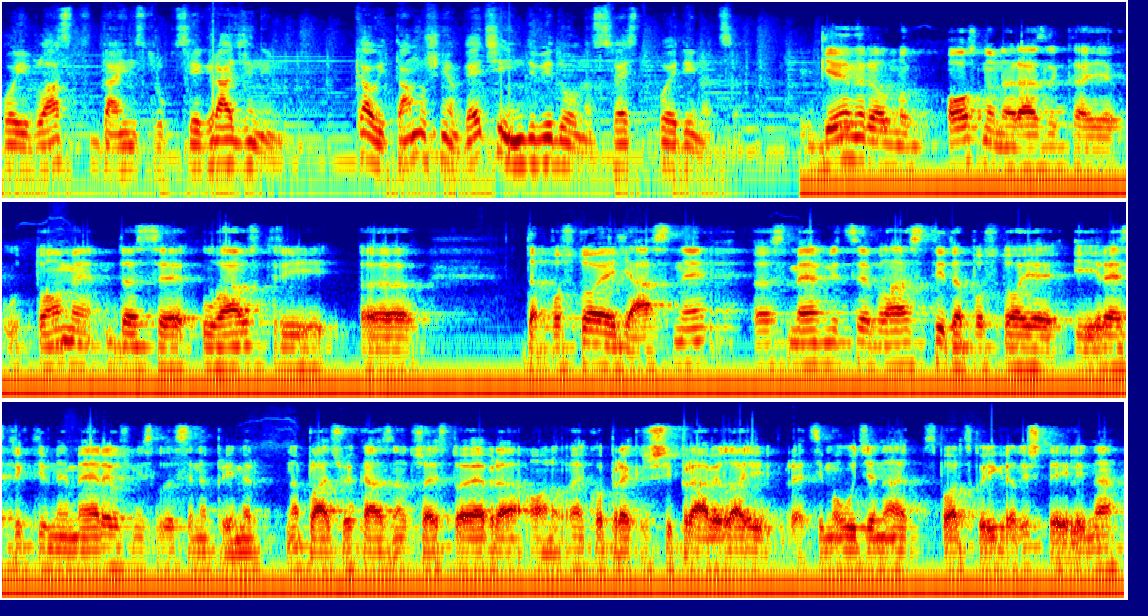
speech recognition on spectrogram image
koji vlast da instrukcije građanima, kao i tamošnja veća individualna svest pojedinaca. Generalno, osnovna razlika je u tome da se u Austriji uh, da postoje jasne e, smernice vlasti, da postoje i restriktivne mere u smislu da se, na primjer, naplaćuje kazna od 600 evra, ono, neko prekrši pravila i recimo uđe na sportsko igralište ili na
